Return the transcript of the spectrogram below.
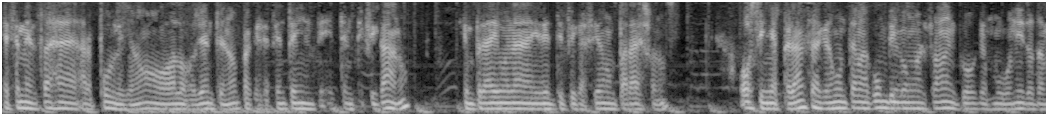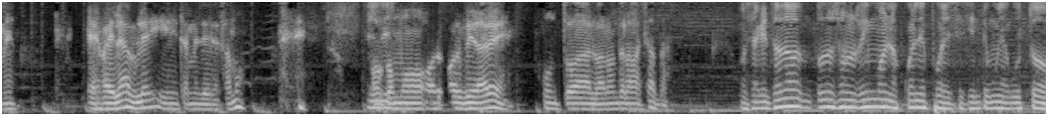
ese mensaje al público, ¿no? O a los oyentes, ¿no? Para que se sienten ident- identificados, ¿no? Siempre hay una identificación para eso, ¿no? O Sin Esperanza, que es un tema cumbia como el flamenco, que es muy bonito también. Es bailable y también de desamor. O como Ol- Olvidaré, junto al varón de la bachata. O sea que todo, todos son ritmos en los cuales pues se siente muy a gusto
